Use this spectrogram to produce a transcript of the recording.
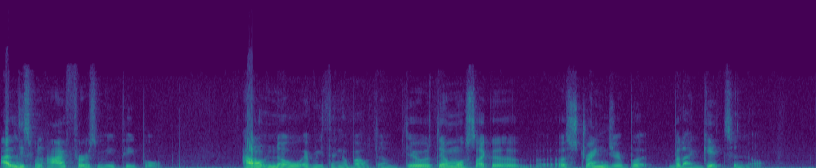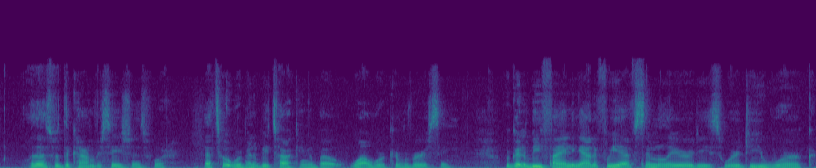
at least when I first meet people, I don't know everything about them. They're they're almost like a a stranger, but but I get to know. Well, that's what the conversation's for. That's what we're going to be talking about while we're conversing. We're going to be finding out if we have similarities. Where do you work?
